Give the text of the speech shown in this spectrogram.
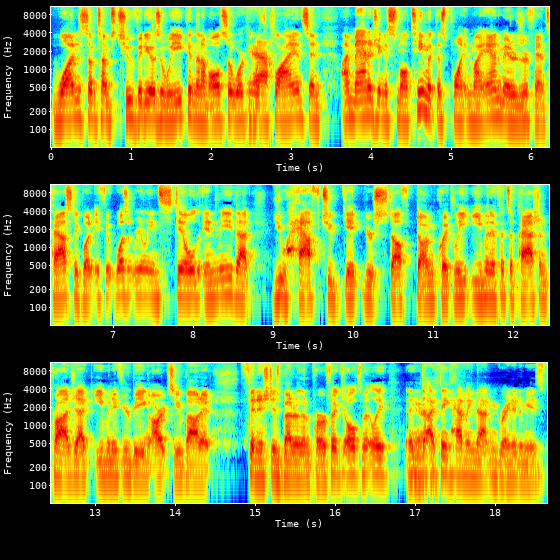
one, sometimes two videos a week, and then I'm also working Yeah. with clients, and I'm managing a small team at this point, and my animators are fantastic. But if it wasn't really instilled in me that you have to get your stuff done quickly, even if it's a passion project, even if you're being artsy about it, finished is better than perfect ultimately. And Yeah. I think having that ingrained into me is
